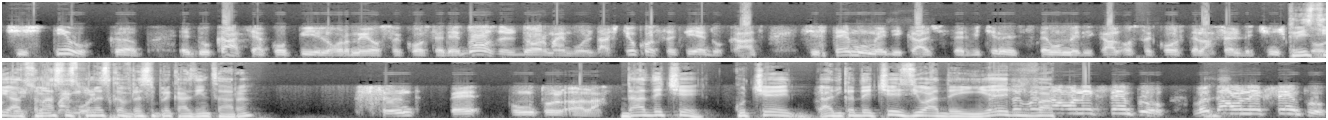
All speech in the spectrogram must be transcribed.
și știu că educația copiilor mei o să coste de 20 de ori mai mult, dar știu că o să fie educați, sistemul medical și serviciile în sistemul medical o să coste la fel de 5 Cristi, ați sunat să spuneți că vreți să plecați din țară? Sunt pe punctul ăla. Da, de ce? Cu ce? Adică de ce ziua de ieri Să vă va... dau un exemplu. Vă dau un exemplu.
